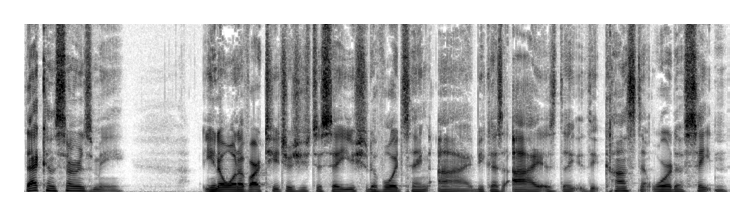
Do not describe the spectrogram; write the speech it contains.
That concerns me you know, one of our teachers used to say you should avoid saying I because I is the, the constant word of Satan.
